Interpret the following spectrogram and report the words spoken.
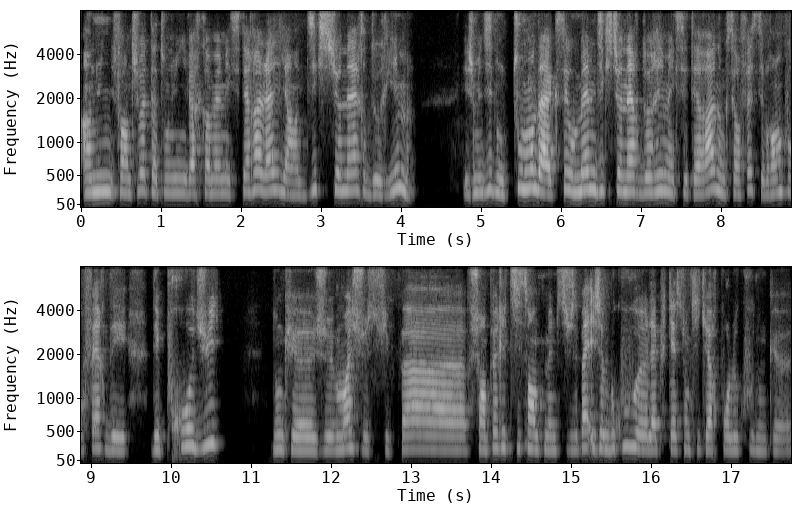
Un Enfin, tu vois, tu as ton univers quand même, etc. Là, il y a un dictionnaire de rimes et je me dis, donc tout le monde a accès au même dictionnaire de rimes, etc. Donc c'est en fait, c'est vraiment pour faire des, des produits. Donc euh, je, moi, je suis pas, je suis un peu réticente, même si je sais pas. Et j'aime beaucoup euh, l'application Kicker pour le coup. Donc euh.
